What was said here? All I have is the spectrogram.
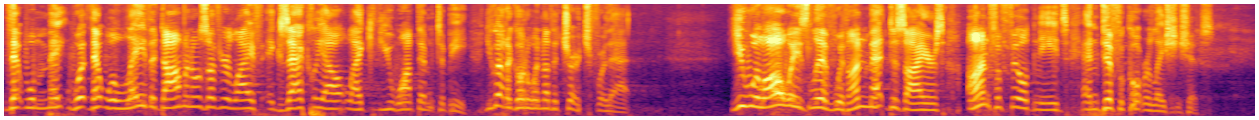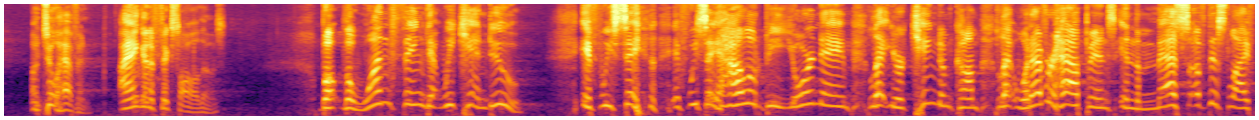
that will make what that will lay the dominoes of your life exactly out like you want them to be. You got to go to another church for that. You will always live with unmet desires, unfulfilled needs, and difficult relationships until heaven. I ain't going to fix all of those. But the one thing that we can do if we say, if we say, Hallowed be your name, let your kingdom come, let whatever happens in the mess of this life,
